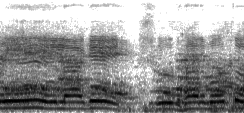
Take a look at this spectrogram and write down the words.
আমার লাগে সুধার মতো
